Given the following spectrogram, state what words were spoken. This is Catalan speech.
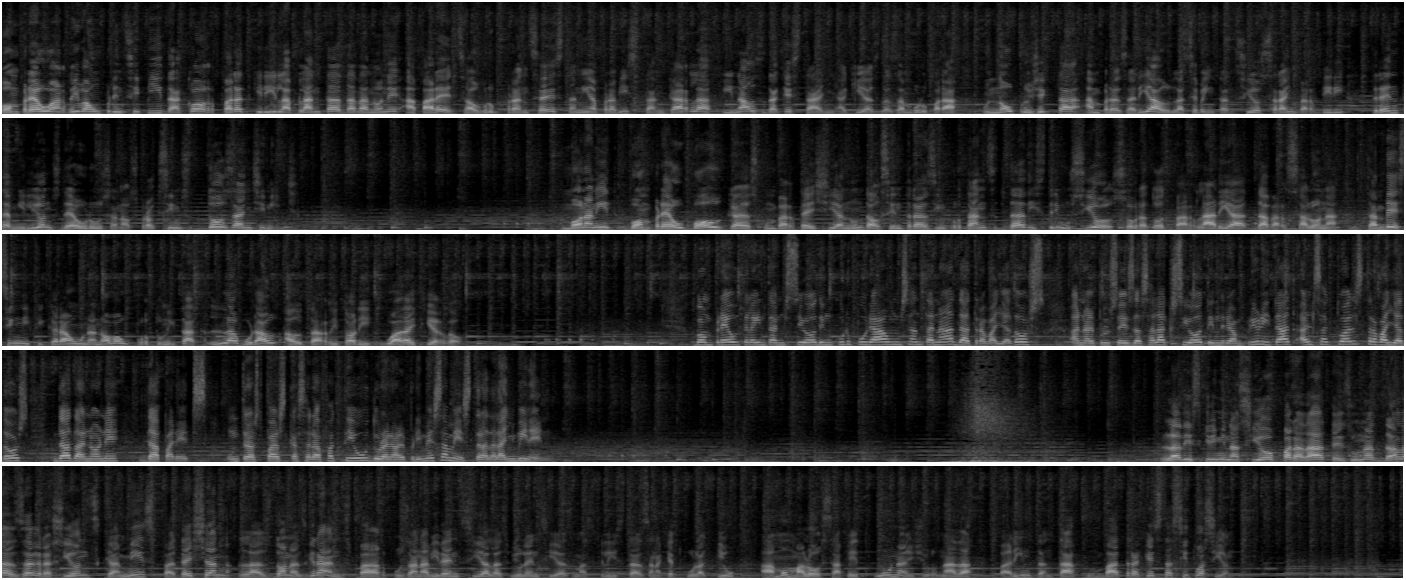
Bon Preu arriba a un principi d'acord per adquirir la planta de Danone a Parets. El grup francès tenia previst tancar-la a finals d'aquest any. Aquí es desenvoluparà un nou projecte empresarial. La seva intenció serà invertir-hi 30 milions d'euros en els pròxims dos anys i mig. Bona nit. Bon Preu vol que es converteixi en un dels centres importants de distribució, sobretot per l'àrea de Barcelona. També significarà una nova oportunitat laboral al territori. Guada Izquierdo. Bonpreu té la intenció d'incorporar un centenar de treballadors. En el procés de selecció tindran prioritat els actuals treballadors de Danone de Parets, un traspàs que serà efectiu durant el primer semestre de l'any vinent. La discriminació per edat és una de les agressions que més pateixen les dones grans. Per posar en evidència les violències masclistes en aquest col·lectiu, a Montmeló s'ha fet una jornada per intentar combatre aquestes situacions.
